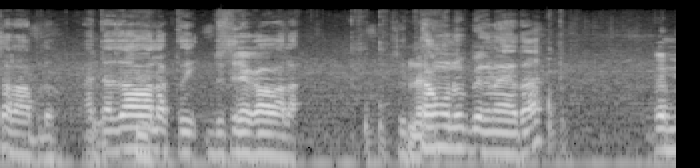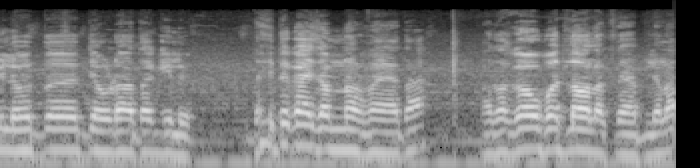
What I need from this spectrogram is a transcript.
चला आपलं. आता जावं लागतंय दुसऱ्या गावाला. थांबून उपयोग नाही आता. कमीलं होतं तेवढं आता गेलं. आता इथं काय जमणार नाही आता. आता गाव बदलावं लागतंय आपल्याला.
